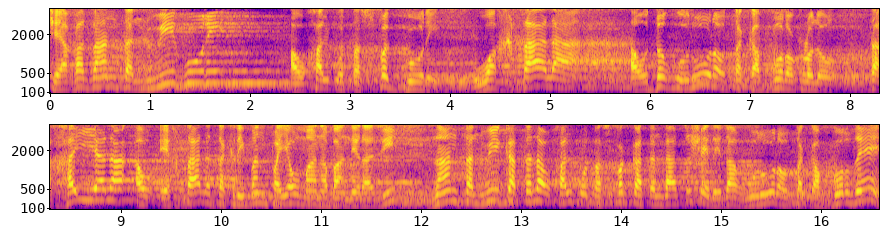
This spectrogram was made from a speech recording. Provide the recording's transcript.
چې هغه ځان ته لوی ګوري او خلکو ته سپک ګوري وختاله او د غرور او تکبر کړلو تخیل او اختال تقریبا په یو معنی باندې راځي ځان تلوي کتل او خلکو تسبق کتل دا څه شی دی دا غرور او تکبر دی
